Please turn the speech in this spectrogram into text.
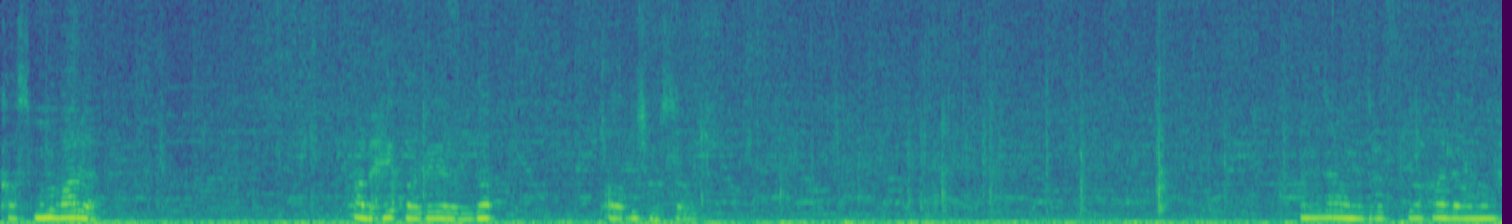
Kasmanı var ya. Abi hack var be yanımda. Alabilirsiniz sağ olsun. Neler oynadır atıyor hala anlamış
